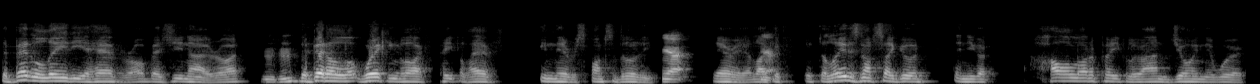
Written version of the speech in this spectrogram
The better leader you have, Rob, as you know, right, Mhm. the better working life people have in their responsibility Yeah. area. Like Yeah. if, if the leader's not so good, then you've got a whole lot of people who aren't enjoying their work.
